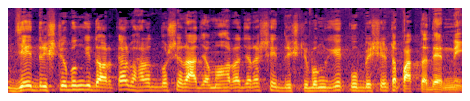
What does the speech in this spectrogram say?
যে দৃষ্টিভঙ্গি দরকার, ভারতবর্ষের রাজা, মহারাজারা সেই দৃষ্টিভঙ্গিকে খুব বেশি একটা পাত্তা দেননি।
